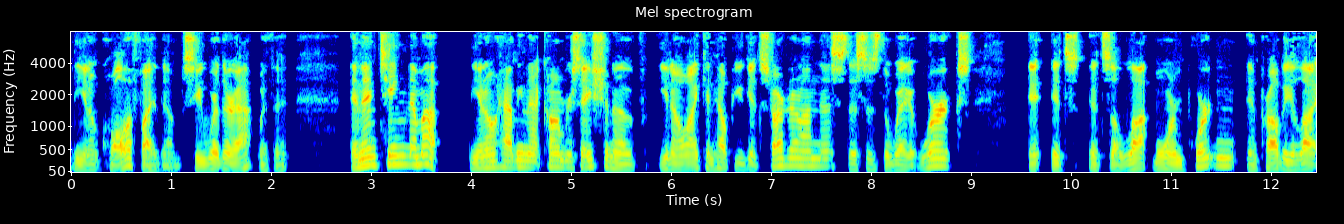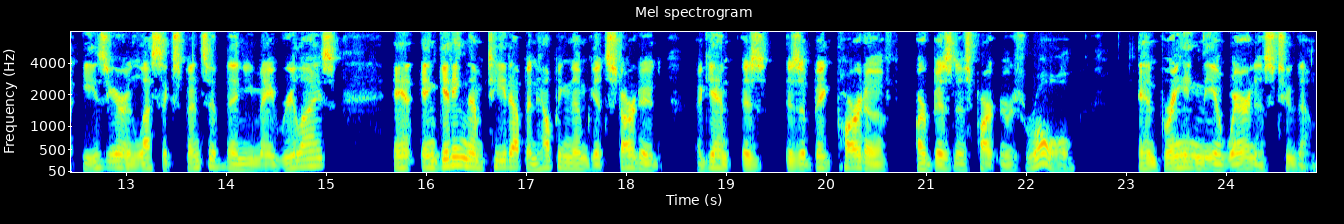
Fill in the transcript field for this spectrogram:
you know qualify them see where they're at with it and then teeing them up you know having that conversation of you know i can help you get started on this. This is the way it works. It, it's it's a lot more important and probably a lot easier and less expensive than you may realize and and getting them teed up and helping them get started again is is a big part of our business partners role and bringing the awareness to them.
